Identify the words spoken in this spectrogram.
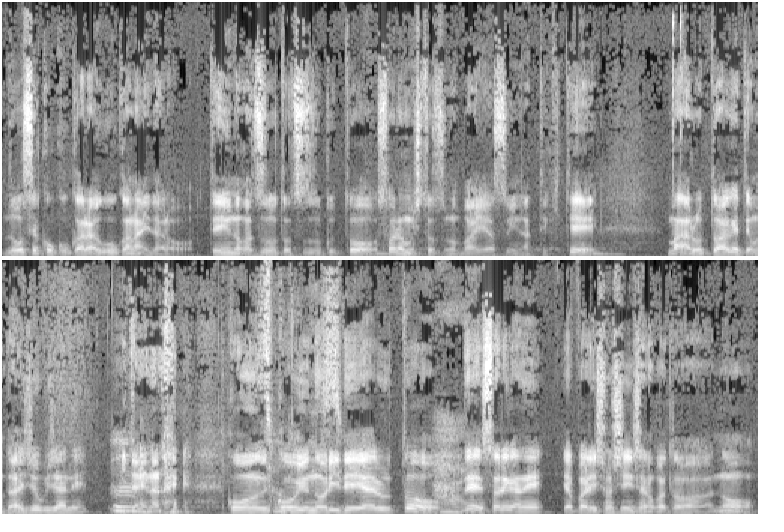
どうせここから動かないだろうっていうのがずっと続くとそれも一つのバイアスになってきて、うんまあ、ロット上げても大丈夫じゃね？みたいなね、うん、こうこういうノリでやると、はい、でそれがねやっぱり初心者の方の、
